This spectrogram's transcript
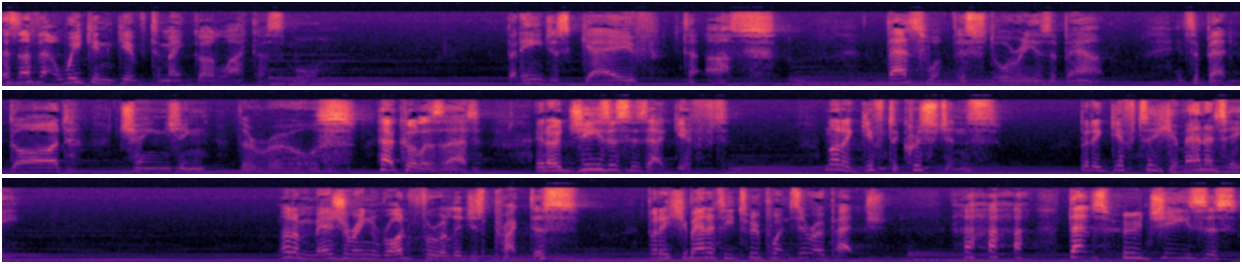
There's nothing that we can give to make God like us more. But He just gave to us. That's what this story is about. It's about God changing the rules. How cool is that? You know, Jesus is our gift. Not a gift to Christians, but a gift to humanity. Not a measuring rod for religious practice, but a humanity 2.0 patch. That's who Jesus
